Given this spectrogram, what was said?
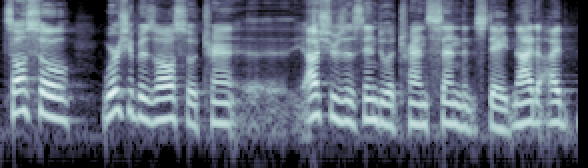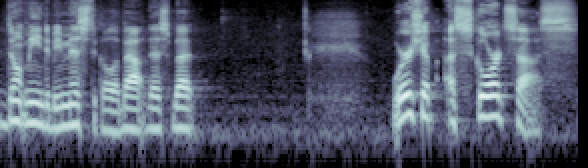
It's also, worship is also, uh, ushers us into a transcendent state. Now, I, I don't mean to be mystical about this, but worship escorts us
